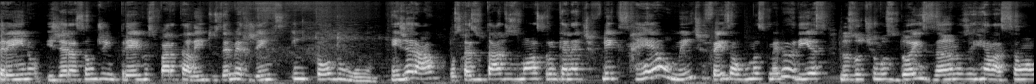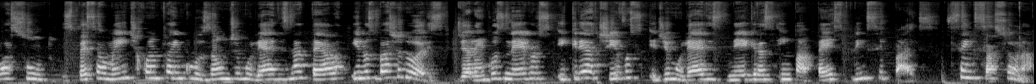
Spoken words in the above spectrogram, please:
treino e geração de empregos para talentos emergentes em todo o mundo. Em geral, os resultados mostram que a Netflix realmente fez algumas melhorias nos últimos dois anos em relação ao assunto, especialmente quanto à inclusão de mulheres na tela e nos bastidores, de elencos negros e criativos e de mulheres negras em papéis principais. Sensacional.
